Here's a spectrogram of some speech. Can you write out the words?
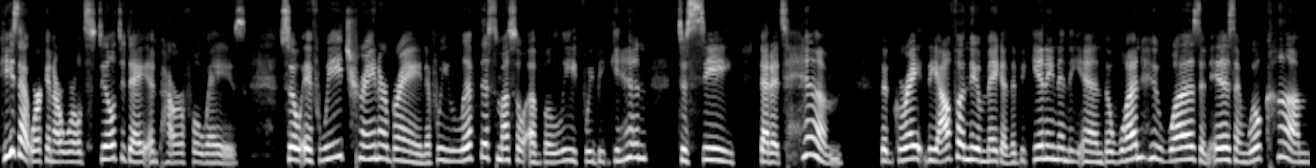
He's at work in our world still today in powerful ways. So, if we train our brain, if we lift this muscle of belief, we begin to see that it's Him, the great, the Alpha and the Omega, the beginning and the end, the one who was and is and will come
